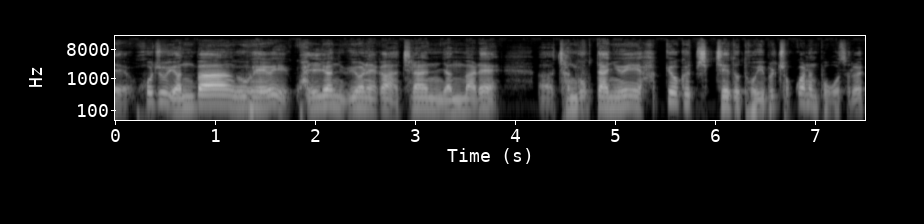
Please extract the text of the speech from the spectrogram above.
네, 호주 연방의회의 관련 위원회가 지난 연말에 어, 전국 단위의 학교 급식 제도 도입을 촉구하는 보고서를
